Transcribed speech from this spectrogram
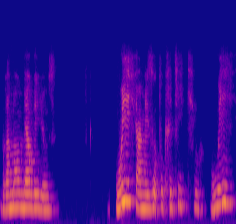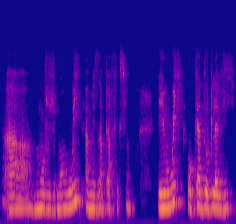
vraiment merveilleuse. Oui à mes autocritiques, oui à mon jugement, oui à mes imperfections, et oui au cadeau de la vie,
